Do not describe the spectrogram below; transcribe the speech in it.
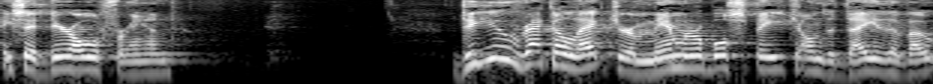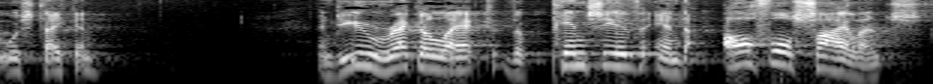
He said, Dear old friend, do you recollect your memorable speech on the day the vote was taken? And do you recollect the pensive and awful silence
